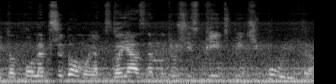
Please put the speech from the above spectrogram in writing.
I to pole przy domu, jak z dojazdem, no to już jest 5-5,5 litra.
